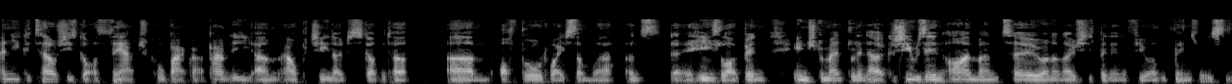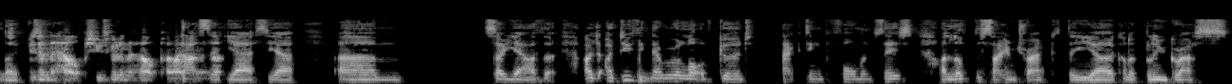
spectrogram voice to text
and you could tell she's got a theatrical background. Apparently, um, Al Pacino discovered her um, off Broadway somewhere, and uh, he's like been instrumental in her because she was in Iron Man two, and I know she's been in a few other things recently. She was in The Help. She was good in The Help. Like That's her. it. Yes, yeah. Um, so yeah, I, th- I, I do think there were a lot of good acting performances. I loved the soundtrack, the uh, kind of bluegrass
